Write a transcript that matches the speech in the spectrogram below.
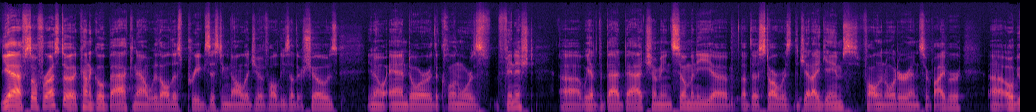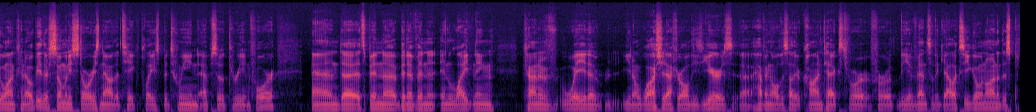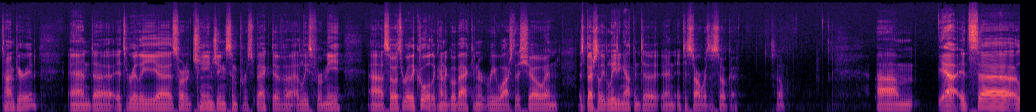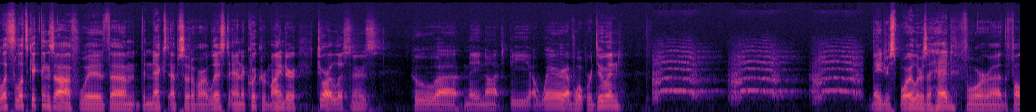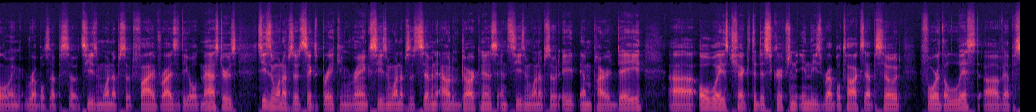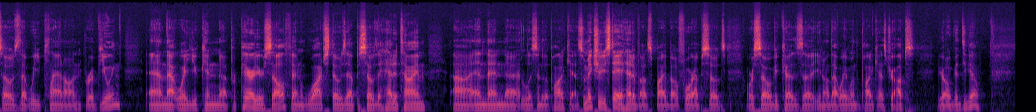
yeah. So for us to kind of go back now with all this pre-existing knowledge of all these other shows, you know, Andor the Clone Wars finished. Uh, we have the Bad Batch. I mean, so many uh, of the Star Wars, the Jedi games, Fallen Order and Survivor, uh, Obi Wan Kenobi. There's so many stories now that take place between Episode three and four, and uh, it's been a bit of an enlightening kind of way to you know watch it after all these years, uh, having all this other context for for the events of the galaxy going on at this time period, and uh, it's really sort of changing some perspective, at least for me. Uh, so it's really cool to kind of go back and rewatch the show, and especially leading up into and, into Star Wars Ahsoka. So, um, yeah, it's uh, let's let's kick things off with um, the next episode of our list, and a quick reminder to our listeners who uh, may not be aware of what we're doing. Major spoilers ahead for uh, the following Rebels episode. Season 1, Episode 5, Rise of the Old Masters. Season 1, Episode 6, Breaking Rank. Season 1, Episode 7, Out of Darkness. And Season 1, Episode 8, Empire Day. Uh, always check the description in these Rebel Talks episode for the list of episodes that we plan on reviewing. And that way you can uh, prepare yourself and watch those episodes ahead of time uh, and then uh, listen to the podcast. So make sure you stay ahead of us by about four episodes or so, because uh, you know that way when the podcast drops, you're all good to go.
